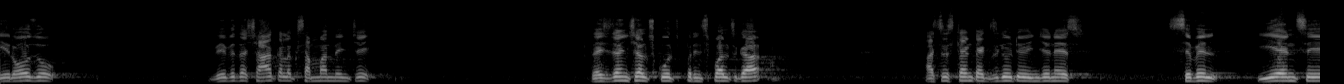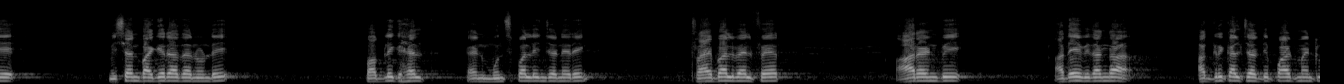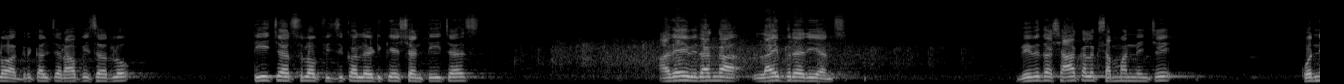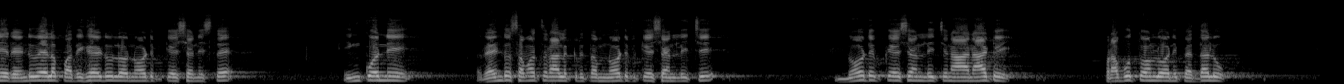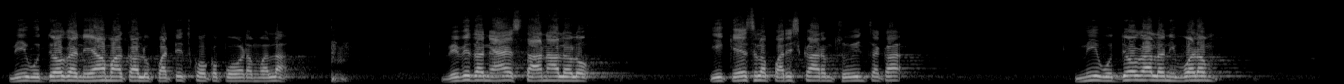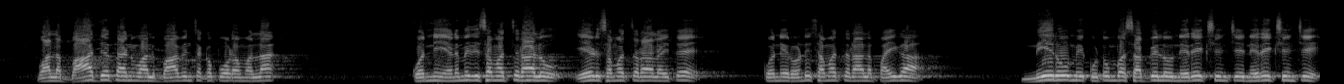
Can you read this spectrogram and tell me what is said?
ఈరోజు వివిధ శాఖలకు సంబంధించి residential schools ప్రిన్సిపల్స్గా assistant executive engineers civil ENC mission Bhagiratha నుండి public health and municipal engineering tribal welfare R and B అదేవిధంగా agriculture డిపార్ట్మెంట్లో అగ్రికల్చర్ ఆఫీసర్లు టీచర్స్లో ఫిజికల్ ఎడ్యుకేషన్ టీచర్స్ అదేవిధంగా లైబ్రరియన్స్ వివిధ శాఖలకు సంబంధించి కొన్ని రెండు వేల పదిహేడులో నోటిఫికేషన్ ఇస్తే ఇంకొన్ని రెండు సంవత్సరాల క్రితం నోటిఫికేషన్లు ఇచ్చి నోటిఫికేషన్లు ఇచ్చిన ఆనాటి ప్రభుత్వంలోని పెద్దలు మీ ఉద్యోగ నియామకాలు పట్టించుకోకపోవడం వల్ల వివిధ న్యాయస్థానాలలో ఈ కేసుల పరిష్కారం చూపించక మీ ఉద్యోగాలను ఇవ్వడం వాళ్ళ బాధ్యత అని వాళ్ళు భావించకపోవడం వల్ల కొన్ని ఎనిమిది సంవత్సరాలు ఏడు సంవత్సరాలు అయితే కొన్ని రెండు సంవత్సరాల పైగా మీరు మీ కుటుంబ సభ్యులు నిరీక్షించి నిరీక్షించి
